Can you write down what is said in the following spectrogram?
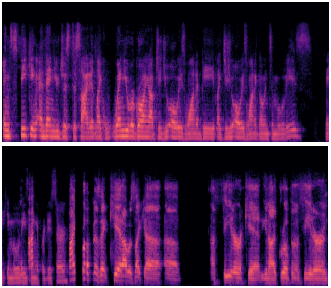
And speaking, and then you just decided, like, when you were growing up, did you always want to be like? Did you always want to go into movies, making movies, being a producer? I grew up as a kid. I was like a, a a theater kid. You know, I grew up in the theater, and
